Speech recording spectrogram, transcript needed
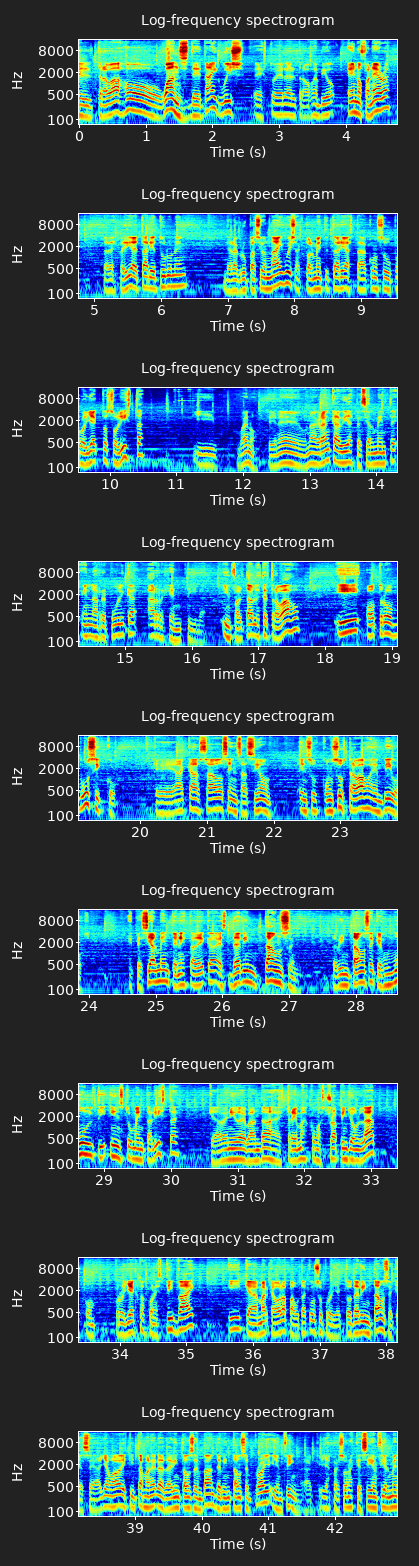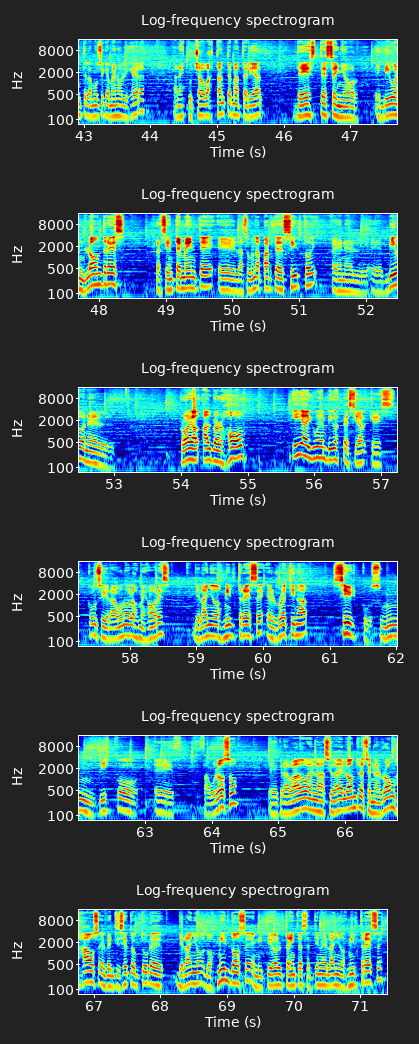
Del trabajo Once de Nightwish. Esto era el trabajo en vivo en of la despedida de Tarja Turunen de la agrupación Nightwish. Actualmente Tarja está con su proyecto solista y bueno, tiene una gran cabida especialmente en la República Argentina. Infaltable este trabajo y otro músico que ha causado sensación en con sus trabajos en vivo, especialmente en esta década, es Devin Townsend. Devin Townsend, que es un multi-instrumentalista que ha venido de bandas extremas como Strapping John Ladd, con proyectos con Steve Vai y que ha marcado la pauta con su proyecto Devin Townsend, que se ha llamado de distintas maneras Devin Townsend Band, Devin Townsend Project, y en fin, aquellas personas que siguen fielmente la música menos ligera han escuchado bastante material de este señor. En vivo en Londres, recientemente eh, la segunda parte de Siltoy, en el eh, vivo en el Royal Albert Hall, y hay un en vivo especial que es considerado uno de los mejores del año 2013, el Retinal Circus, un disco eh, fabuloso eh, grabado en la ciudad de Londres en el Roundhouse el 27 de octubre del año 2012, emitido el 30 de septiembre del año 2013.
